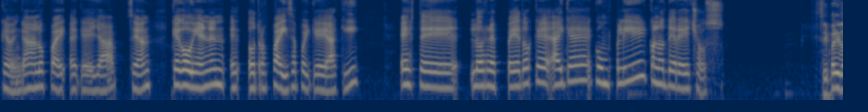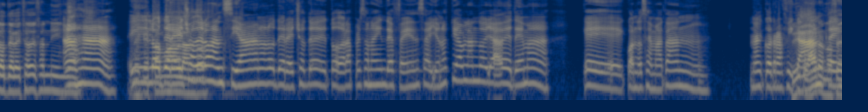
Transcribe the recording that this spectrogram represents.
que vengan a los países, que ya sean, que gobiernen eh, otros países, porque aquí, este, los respetos que hay que cumplir con los derechos. Sí, pero ¿y los derechos de esos niños? Ajá. ¿De Y los derechos de los ancianos, los derechos de todas las personas indefensas. Yo no estoy hablando ya de temas que cuando se matan narcotraficantes, no se- no,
